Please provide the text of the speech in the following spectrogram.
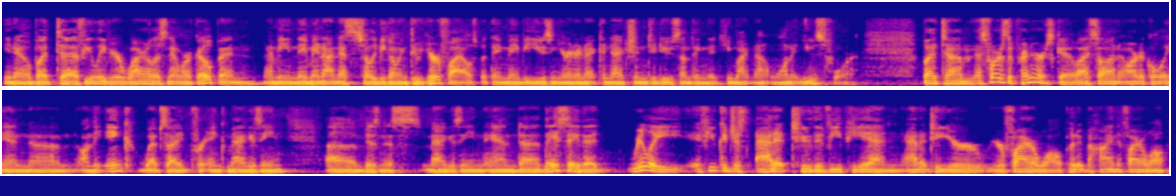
You know, but uh, if you leave your wireless network open, I mean, they may not necessarily be going through your files, but they may be using your internet connection to do something that you might not want it used for. But um, as far as the printers go, I saw an article in um, on the Inc. website for Inc. magazine, uh, business magazine, and uh, they say that really, if you could just add it to the VPN, add it to your your firewall, put it behind the firewall,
